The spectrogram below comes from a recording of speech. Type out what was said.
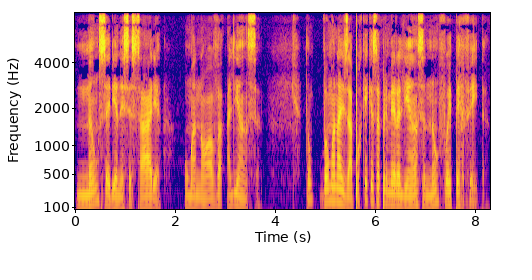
não seria necessária uma nova aliança. Então vamos analisar por que, que essa primeira aliança não foi perfeita.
